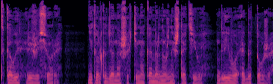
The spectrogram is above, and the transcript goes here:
Таковы режиссеры. Не только для наших кинокамер нужны штативы, для его эго тоже.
